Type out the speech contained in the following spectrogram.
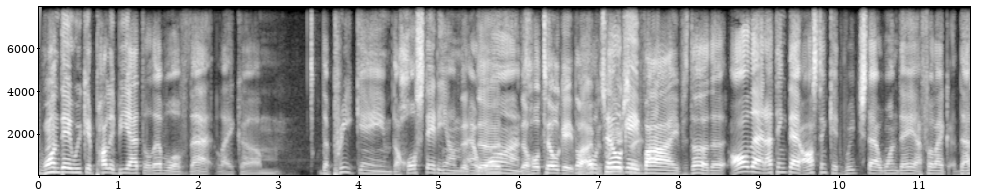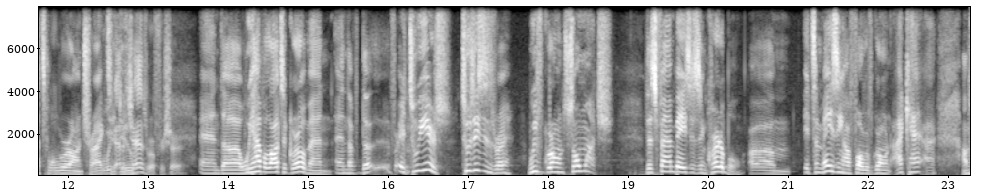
one day we could probably be at the level of that, like um, the pregame, the whole stadium the, at the, once, the whole tailgate the vibe. whole is tailgate vibes, the the all that. I think that Austin could reach that one day. I feel like that's what we're on track We to got do a chance, bro, for sure. and uh, we have a lot to grow, man. And the, the in two years, two seasons, right? We've grown so much. This fan base is incredible. Um, it's amazing how far we've grown. I can't. I, I'm.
